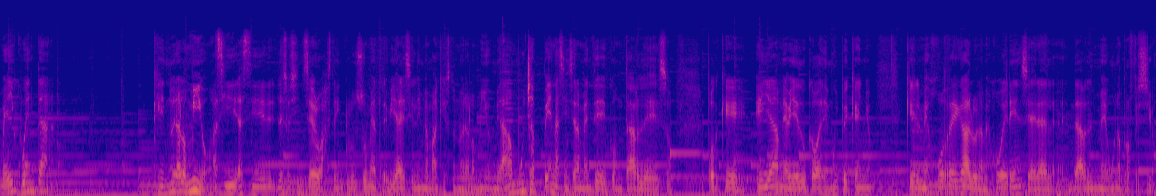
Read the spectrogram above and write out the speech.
me di cuenta que no era lo mío, así, así de soy sincero, hasta incluso me atreví a decirle a mi mamá que esto no era lo mío. Me daba mucha pena, sinceramente, contarle eso, porque ella me había educado desde muy pequeño que el mejor regalo, la mejor herencia era darme una profesión.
